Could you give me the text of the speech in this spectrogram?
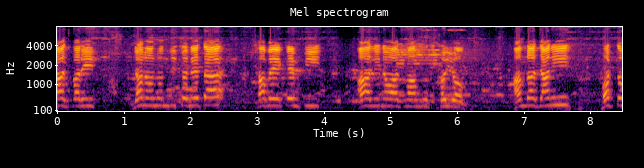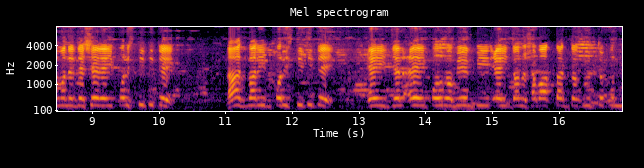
রাজবাড়ির জননন্দিত নেতা সাবেক এমপি আলী নওয়াজ মাহমুদ খৈয়ম আমরা জানি, বর্তমানে দেশের এই পরিস্থিতিতে, রাজবাড়ির পরিস্থিতিতে এই জেলা এই পৌর বিএনপির এই জনসভা অত্যন্ত গুরুত্বপূর্ণ।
